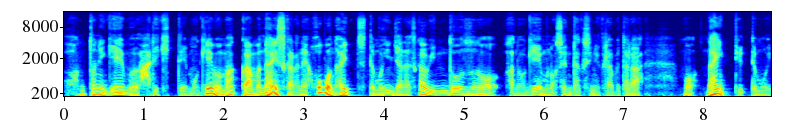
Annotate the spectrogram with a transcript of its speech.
本当にゲーム張り切ってもうゲーム Mac あんまないですからね。ほぼないっつってもいいんじゃないですか。Windows のあのゲームの選択肢に比べたら。もうないって言ってもい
